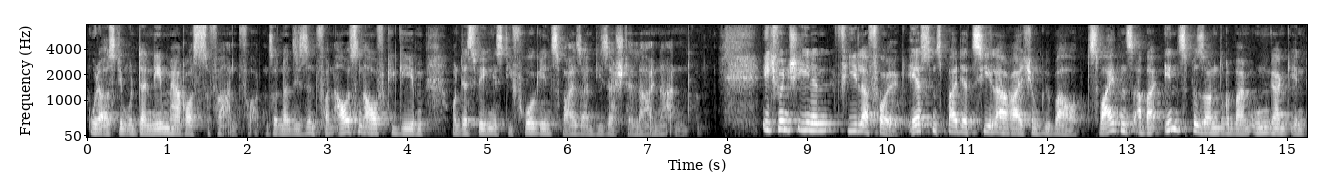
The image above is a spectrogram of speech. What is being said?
oder aus dem Unternehmen heraus zu verantworten, sondern sie sind von außen aufgegeben und deswegen ist die Vorgehensweise an dieser Stelle eine andere. Ich wünsche Ihnen viel Erfolg. Erstens bei der Zielerreichung überhaupt. Zweitens aber insbesondere beim Umgang in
